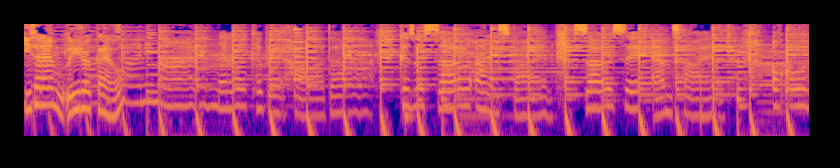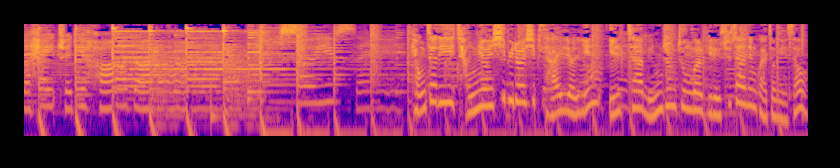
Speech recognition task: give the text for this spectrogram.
이 사람 왜 이럴까요? Cause we're so uninspired, so sick and tired of all the hatred you harbor. So you say. 경찰이 작년 11월 14일 열린 1차 민중총궐기를 수사하는 과정에서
